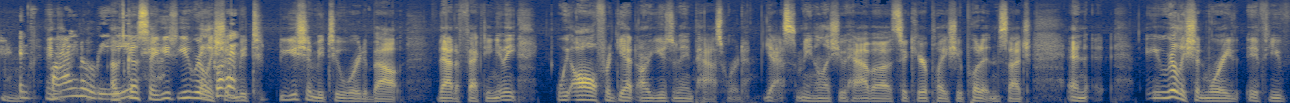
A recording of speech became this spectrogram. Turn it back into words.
Mm. And, and finally, I was going to say you, you really shouldn't ahead. be too, you shouldn't be too worried about that affecting you. I mean, we all forget our username password. Yes, I mean unless you have a secure place you put it and such, and you really shouldn't worry if you've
